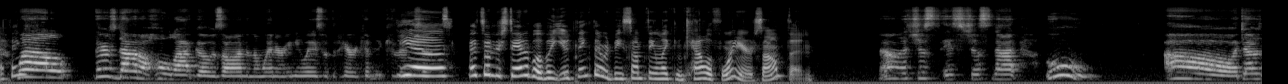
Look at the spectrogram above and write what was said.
Nothing. Well, there's not a whole lot goes on in the winter, anyways, with the Paracon conventions. yeah, that's understandable, but you'd think there would be something like in California or something. No, it's just it's just not. Ooh, oh, it does.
